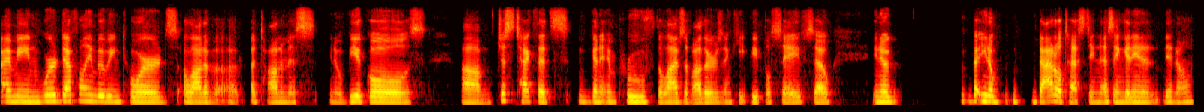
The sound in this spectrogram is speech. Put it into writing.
I mean, we're definitely moving towards a lot of uh, autonomous, you know, vehicles. Um, just tech that's going to improve the lives of others and keep people safe. So, you know, but you know, battle testing this and getting it, you know,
